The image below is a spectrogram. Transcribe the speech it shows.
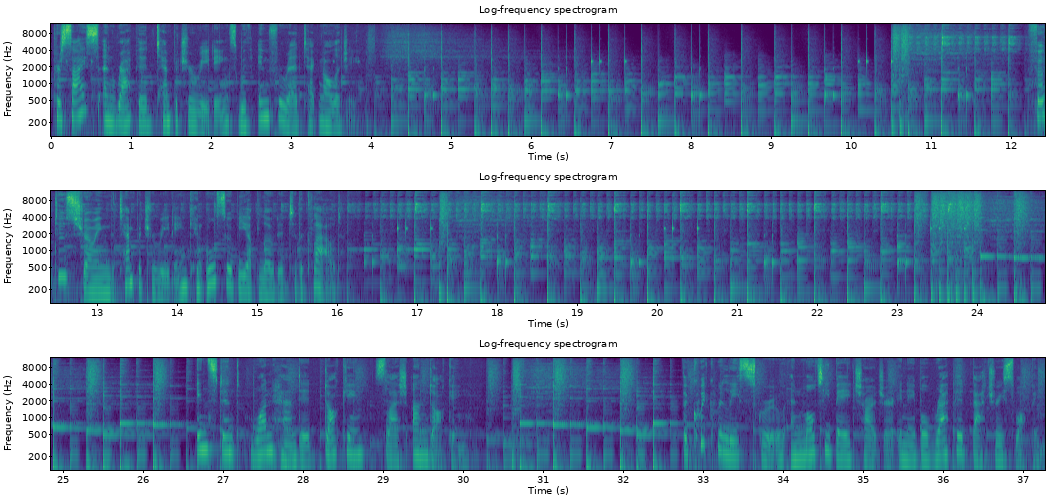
Precise and rapid temperature readings with infrared technology. Photos showing the temperature reading can also be uploaded to the cloud. Instant one-handed docking slash undocking. The quick release screw and multi-bay charger enable rapid battery swapping.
